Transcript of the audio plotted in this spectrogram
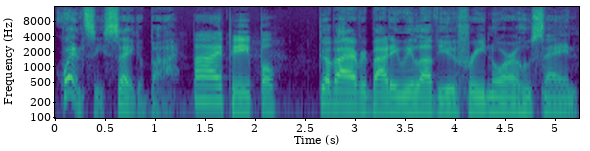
Quincy, say goodbye. Bye, people. Goodbye, everybody. We love you. Free Nora Hussein.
